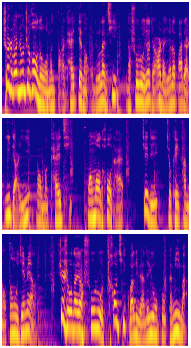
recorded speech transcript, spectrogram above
设置完成之后呢，我们打开电脑的浏览器，那输入幺九二点幺六八点一点一，那我们开启光猫的后台。这里就可以看到登录界面了。这时候呢，要输入超级管理员的用户跟密码。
